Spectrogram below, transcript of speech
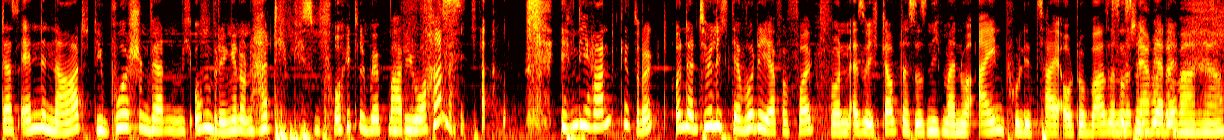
das Ende naht, die Burschen werden mich umbringen und hat ihm diesen Beutel mit Marihuana in die Hand gedrückt. Und natürlich, der wurde ja verfolgt von, also ich glaube, dass es nicht mal nur ein Polizeiauto war, sondern es wahrscheinlich mehrere mehrere. waren, ja.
